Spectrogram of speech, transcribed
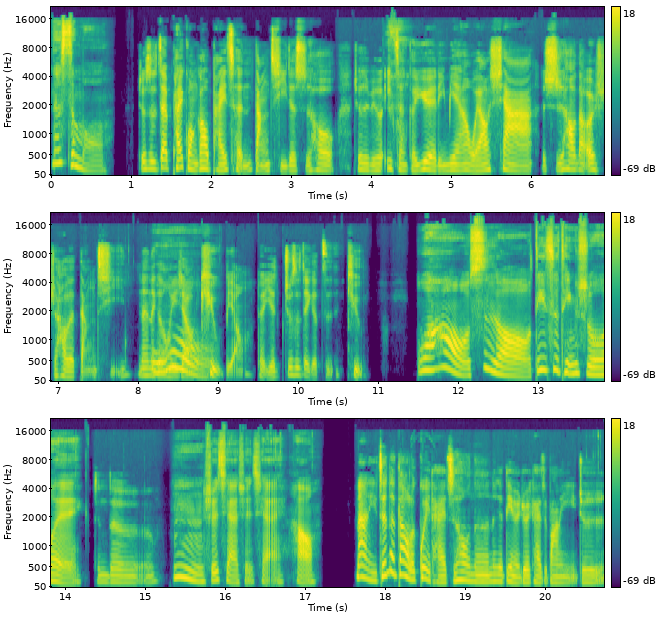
那什么？就是在排广告排成档期的时候，就是比如说一整个月里面啊，我要下十号到二十号的档期，那那个东西叫 Q 表，哦、对，也就是这个字 Q。哇哦，是哦，第一次听说，诶真的，嗯，学起来，学起来。好，那你真的到了柜台之后呢，那个店员就会开始帮你就是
